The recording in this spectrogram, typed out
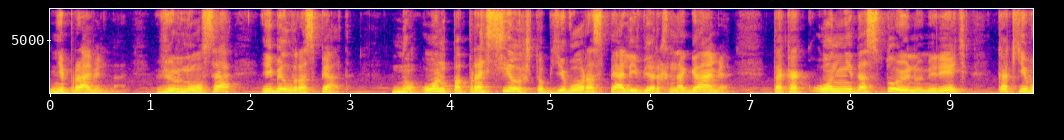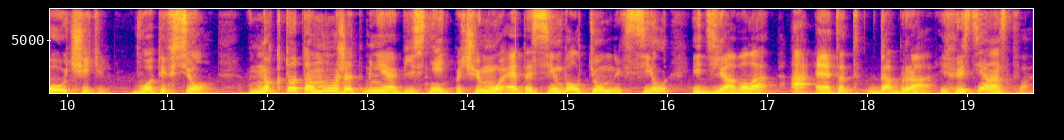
неправильно. Вернулся и был распят. Но он попросил, чтобы его распяли вверх ногами, так как он недостоин умереть, как его учитель. Вот и все. Но кто-то может мне объяснить, почему это символ темных сил и дьявола, а этот добра и христианства.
